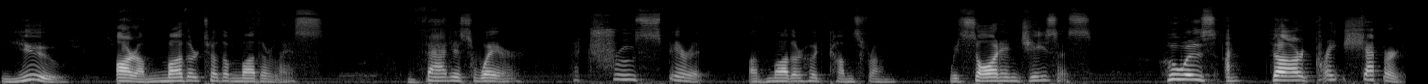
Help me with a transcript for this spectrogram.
You are a mother to the motherless. That is where the true spirit of motherhood comes from. We saw it in Jesus, who was a, our great shepherd,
